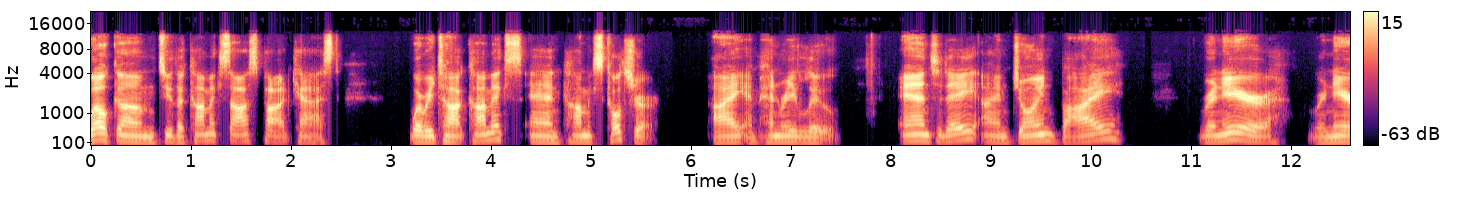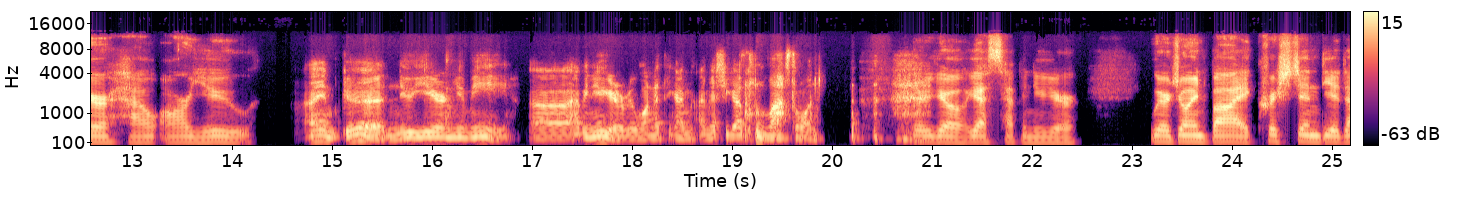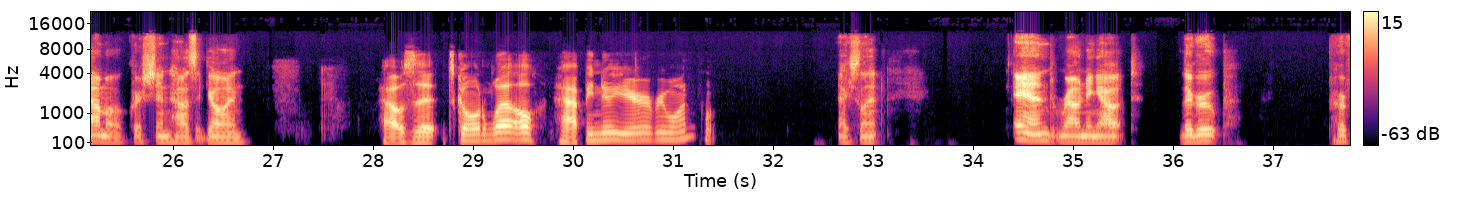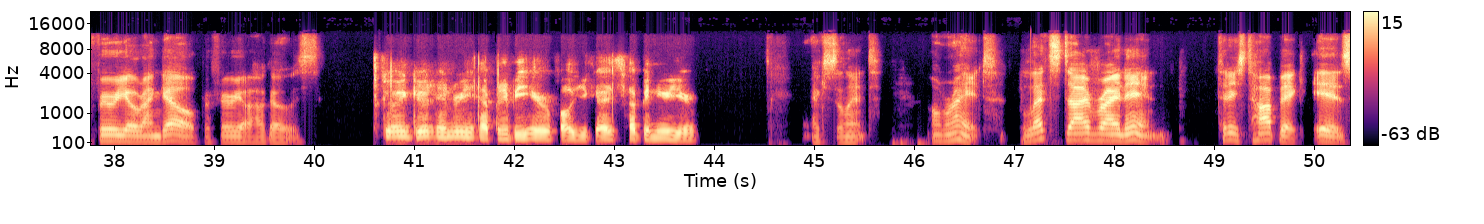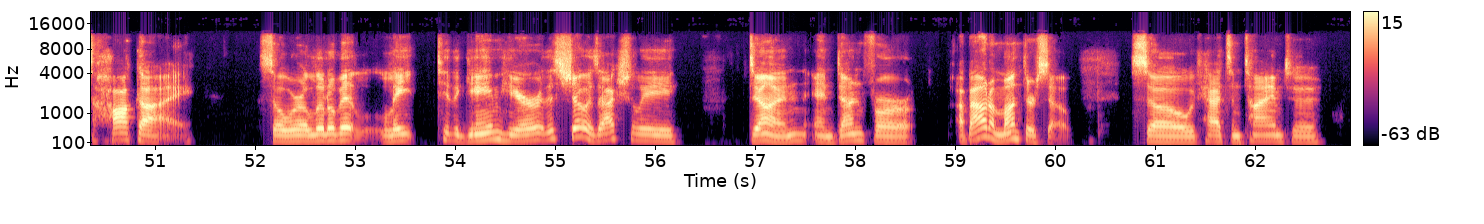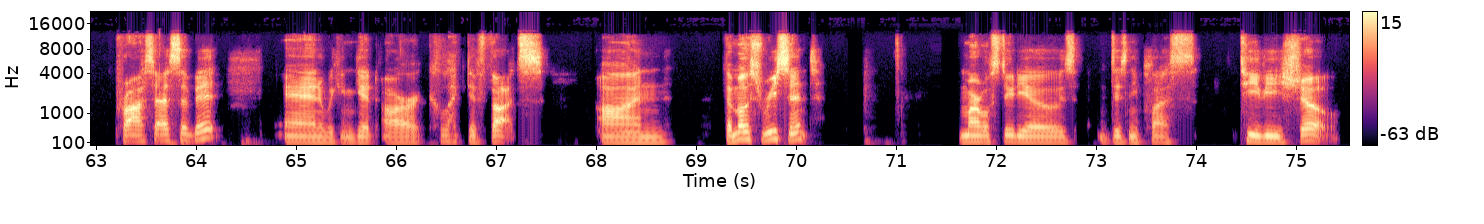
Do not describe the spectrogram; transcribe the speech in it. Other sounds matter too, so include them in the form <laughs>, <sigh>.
Welcome to the Comic Sauce Podcast, where we talk comics and comics culture. I am Henry Liu, and today I am joined by Rainier. Rainier, how are you? I am good. New year, new me. Uh, happy New Year, everyone. I think I, I missed you guys <laughs> on the last one. <laughs> there you go. Yes, Happy New Year. We are joined by Christian Diadamo. Christian, how's it going? How's it? It's going well. Happy New Year, everyone. Excellent. And rounding out the group, Porfirio Rangel. Porfirio, how goes? It's going good, Henry. Happy to be here with all you guys. Happy New Year. Excellent. All right, let's dive right in. Today's topic is Hawkeye. So we're a little bit late to the game here. This show is actually done and done for about a month or so. So we've had some time to process a bit and we can get our collective thoughts on the most recent Marvel Studios Disney Plus TV show.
